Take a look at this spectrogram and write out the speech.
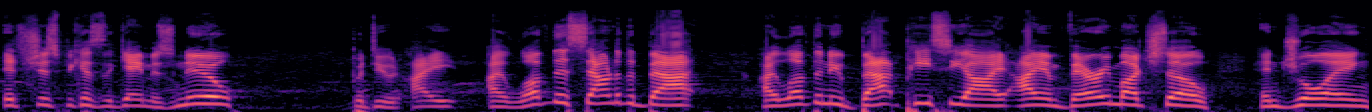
it's just because the game is new, but dude, I, I love the sound of the bat. I love the new bat PCI. I am very much so enjoying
